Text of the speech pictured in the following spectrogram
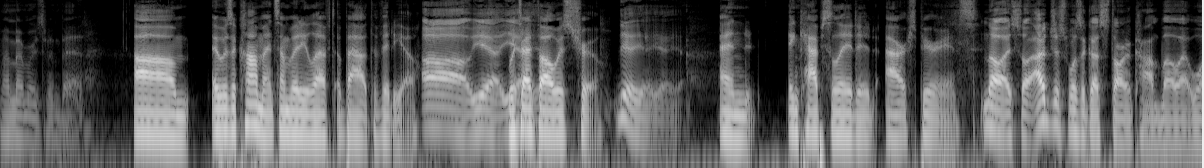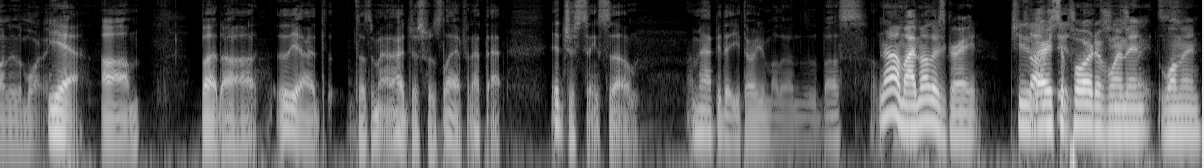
My memory's been bad. Um, it was a comment somebody left about the video, Oh yeah, yeah. which I yeah. thought was true Yeah, yeah, yeah, yeah. and encapsulated our experience. No, I saw. I just wasn't gonna start a combo at one in the morning. Yeah. Um, but uh, yeah, it doesn't matter. I just was laughing at that. Interesting. So, I'm happy that you throw your mother under the bus. No, my mother's great. She's No, a very supportive great. She's woman. great. Woman.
